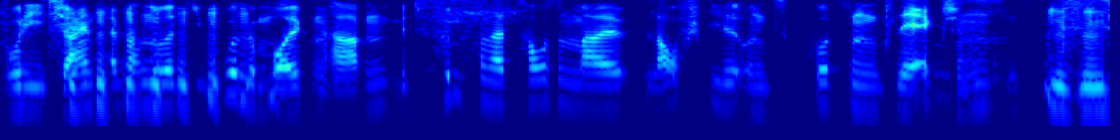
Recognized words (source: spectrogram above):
wo die Giants einfach nur die Uhr gemolken haben mit 500.000 Mal Laufspiel und kurzen Play-Action Mhm.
